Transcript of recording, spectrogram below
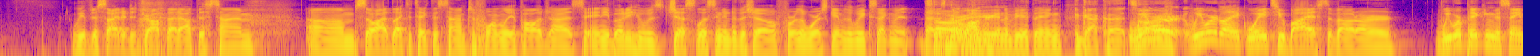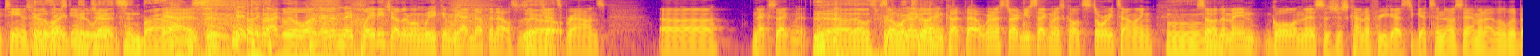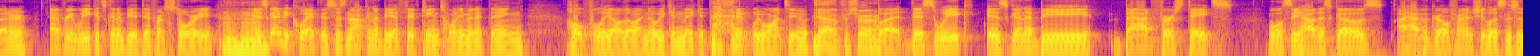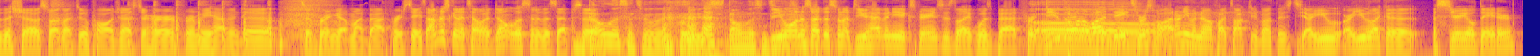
We've decided to drop that out this time. Um, so I'd like to take this time to formally apologize to anybody who was just listening to the show for the worst game of the week segment. That is no longer going to be a thing. It got cut. We were we were like way too biased about our. We were picking the same teams for It the worst like game the of the week. Jets and Browns. Yeah, it's, it's exactly what. it was. And then they played each other one week, and we had nothing else. It was like Jets Browns. Uh, next segment. yeah, that was pretty So we're gonna go ahead and cut that. We're gonna start a new segment. It's called storytelling. So the main goal in this is just kind of for you guys to get to know Sam and I a little bit better. Every week it's gonna be a different story, Mm-hmm. and it's gonna be quick. This is not gonna be a 15, 20 minute thing. Hopefully, although I know we can make it that if we want to. Yeah, for sure. But this week is gonna be bad first dates. We'll see how this goes. I have a girlfriend. She listens to this show, so I'd like to apologize to her for me having to to bring up my bad first dates. I'm just gonna tell her don't listen to this episode. don't listen to it, please. Don't listen to Do you want to start this one up? Do you have any experiences like with bad first? Do you go on a lot of dates? First of all, I don't even know if I talked to you about this. Are you are you like a, a serial dater?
